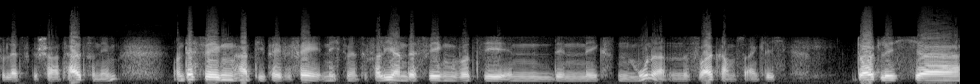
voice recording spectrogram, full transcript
zuletzt geschah, teilzunehmen. Und deswegen hat die PVV nichts mehr zu verlieren. Deswegen wird sie in den nächsten Monaten des Wahlkampfs eigentlich deutlich äh,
